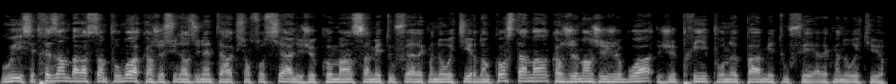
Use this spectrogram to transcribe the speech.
oui, c'est très embarrassant pour moi quand je suis dans une interaction sociale et je commence à m'étouffer avec ma nourriture. Donc constamment, quand je mange et je bois, je prie pour ne pas m'étouffer avec ma nourriture.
